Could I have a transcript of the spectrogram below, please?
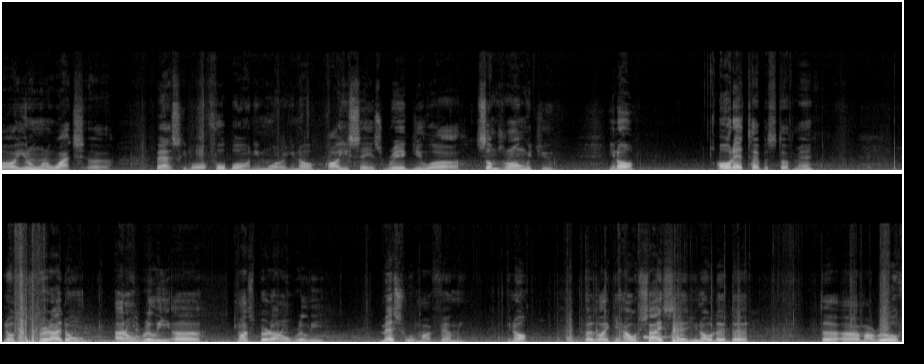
or you don't want to watch uh, basketball, football anymore. You know, all you say is rig. You uh, something's wrong with you. You know, all that type of stuff, man. You know, spirit. I don't. I don't really. Uh, my spirit. I don't really mess with my family. You know, because like how Shai said, you know, the the the uh, my real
